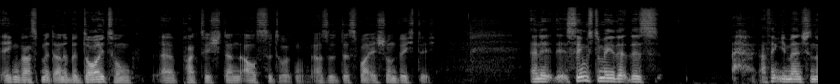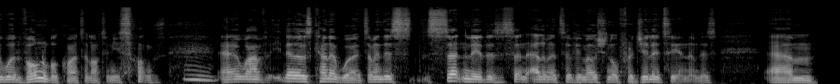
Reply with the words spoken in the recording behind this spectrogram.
irgendwas mit einer Bedeutung äh, praktisch dann auszudrücken. Also das war ihr schon wichtig. And it, it seems to me that there's I think you mentioned the word vulnerable quite a lot in your songs. Uh, well, you know those kind of words. I mean, there's certainly there's a certain element of emotional fragility in them. There's, um,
